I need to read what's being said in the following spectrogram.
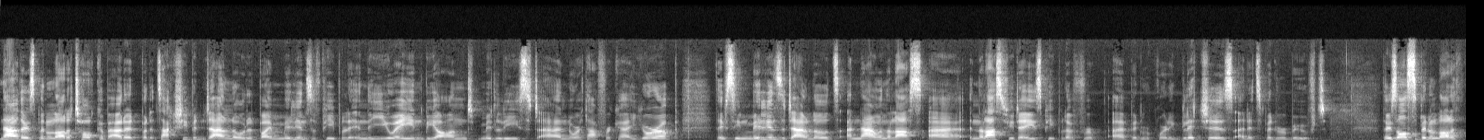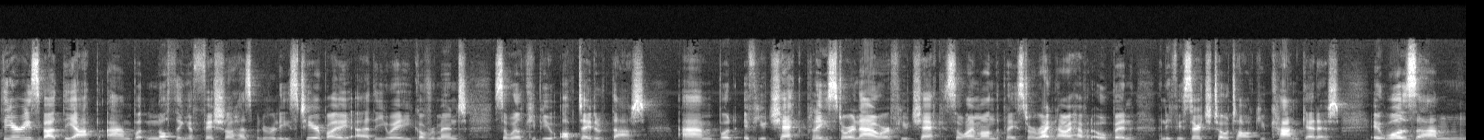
Now there's been a lot of talk about it, but it's actually been downloaded by millions of people in the UAE and beyond, Middle East, uh, North Africa, Europe. They've seen millions of downloads, and now in the last uh, in the last few days, people have re- uh, been reporting glitches, and it's been removed. There's also been a lot of theories about the app, um, but nothing official has been released here by uh, the UAE government. So we'll keep you updated with that. Um, but if you check Play Store now, or if you check, so I'm on the Play Store right now, I have it open, and if you search ToTok, you can't get it. It was um,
